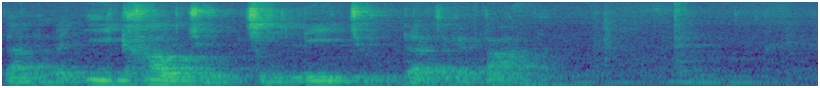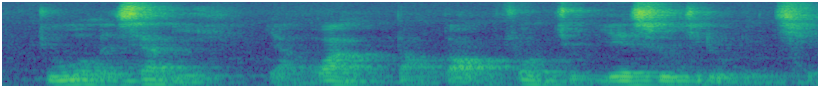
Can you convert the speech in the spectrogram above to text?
让他们依靠主、经历主的这个大能。主，我们向你仰望、祷告，奉主耶稣基督名求。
